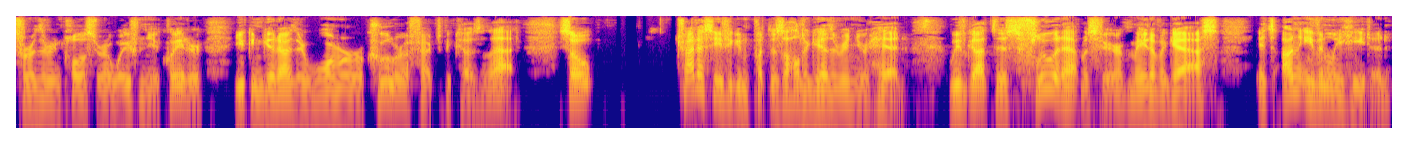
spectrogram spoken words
further and closer away from the equator, you can get either warmer or cooler effects because of that. So try to see if you can put this all together in your head. We've got this fluid atmosphere made of a gas. It's unevenly heated.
